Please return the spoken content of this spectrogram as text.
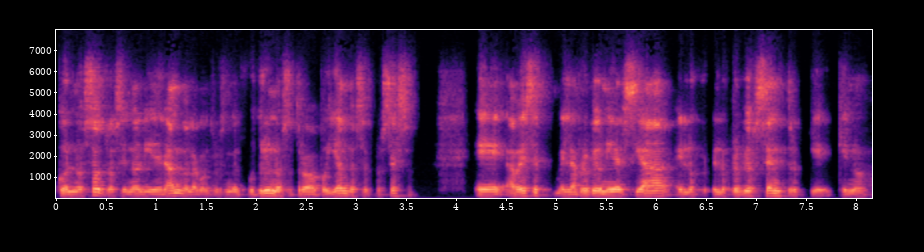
con nosotros, sino liderando la construcción del futuro y nosotros apoyando ese proceso. Eh, a veces en la propia universidad, en los, en los propios centros que, que, nos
